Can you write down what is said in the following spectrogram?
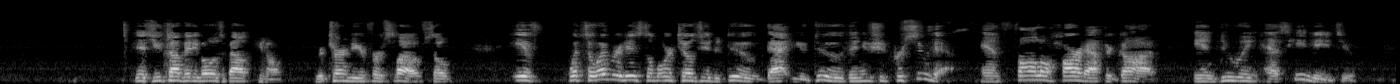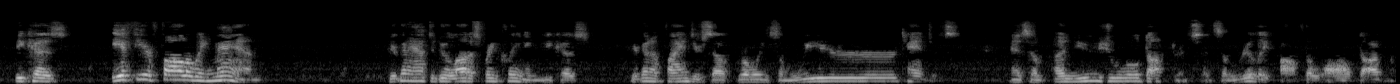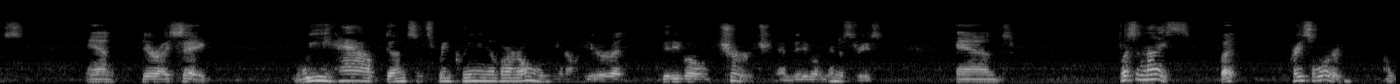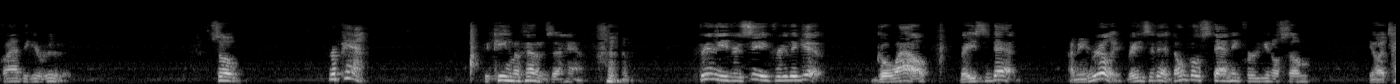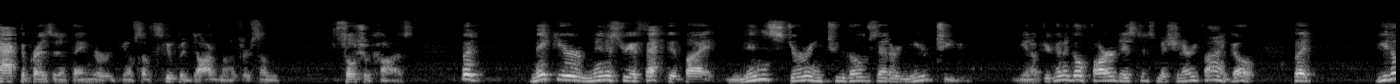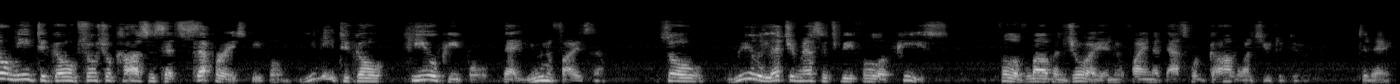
This Utah video is about, you know, return to your first love. So if whatsoever it is the Lord tells you to do, that you do, then you should pursue that and follow hard after God in doing as He leads you. Because if you're following man, you're going to have to do a lot of spring cleaning because you're going to find yourself growing some weird tangents and some unusual doctrines and some really off the wall dogmas. And dare I say, we have done some spring cleaning of our own, you know, here at Video Church and Video Ministries. And wasn't nice, but praise the Lord, I'm glad to get rid of it. So, repent. The kingdom of heaven is at hand. freely receive, freely give. Go out, raise the dead. I mean, really, raise the dead. Don't go standing for, you know, some, you know, attack the president thing or, you know, some stupid dogmas or some social cause. But make your ministry effective by ministering to those that are near to you. You know, if you're going to go far distance missionary, fine, go. But you don't need to go social causes that separates people. You need to go heal people that unifies them. So really let your message be full of peace, full of love and joy, and you'll find that that's what God wants you to do today.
